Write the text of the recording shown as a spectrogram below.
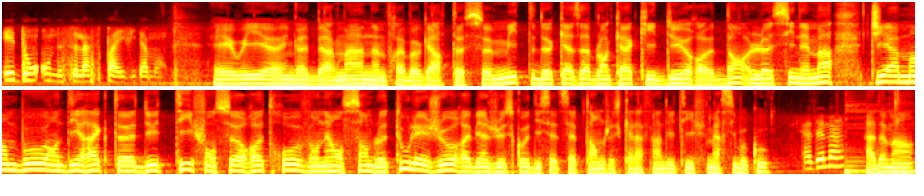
et dont on ne se lasse pas évidemment. Et eh oui, euh, Ingrid Bergman, Humphrey Bogart, ce mythe de Casablanca qui dure dans le cinéma. Giamambu en direct du TIFF. On se retrouve, on est ensemble tous les jours, et eh bien jusqu'au 17 septembre, jusqu'à la fin du TIFF. Merci beaucoup. À demain. À demain.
